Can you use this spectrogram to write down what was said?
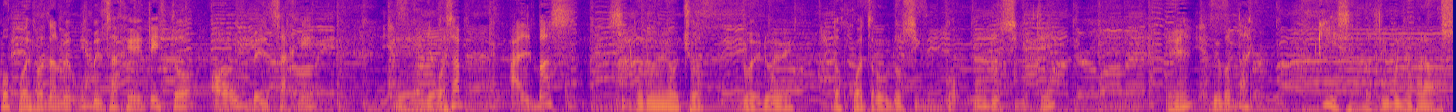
Vos podés mandarme un mensaje de texto o un mensaje eh, de WhatsApp al más 598 99 241 517. ¿Eh? Me mandás qué es el matrimonio para vos.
